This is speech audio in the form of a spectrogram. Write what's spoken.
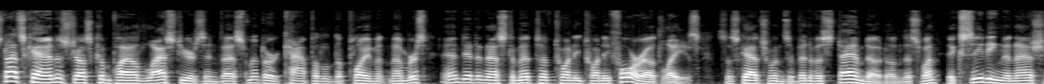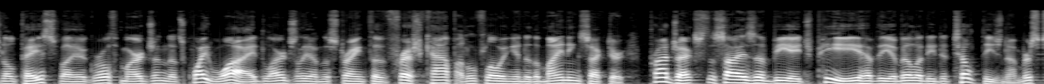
StatsCan has just compiled last year's investment or capital deployment numbers and did an estimate of 2024 outlays. Saskatchewan's a bit of a standout on this one, exceeding the national pace by a growth margin that's quite wide, largely on the strength of fresh capital flowing into the mining sector. Projects the size of BHP have the ability to tilt these numbers,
